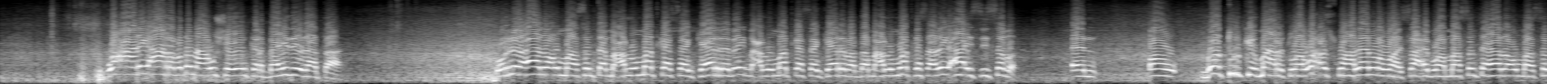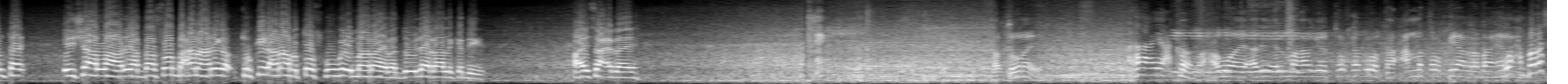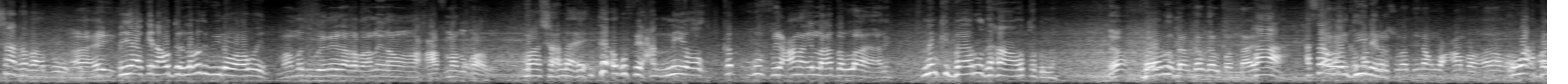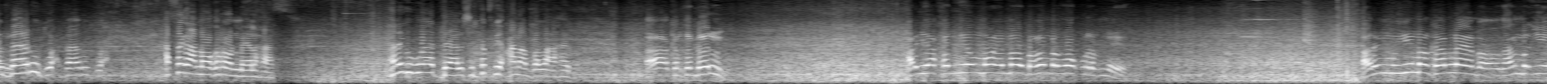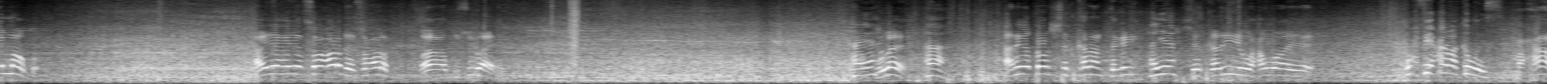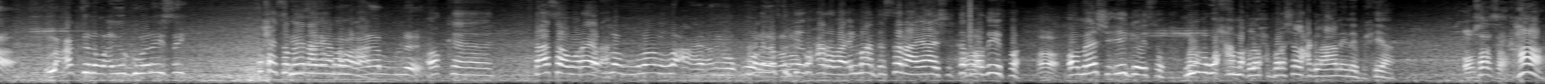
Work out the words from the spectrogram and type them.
Waxa aniga aan rabo dhan aan u sheegan kara baahideeda hataa. Warniyo aadaa u mahadsan tahay macluumaadkaasaan kaa rabay macluumaadkaasaan kaa rabay haddaa macluumaadkaas adiga aa isiisaba oo goa turkiya maaragta waa wax isku haleella waay saaxib waa maasantahay aadaa u maasan tahay insha allah adiga haddaan soo baxana aniga turkiga anaaba toos kuugu imaanayaba doo ilaah raalli ka dhigin ayo saaxib aye fartuunay. Waxawaaye adiga ilmahaaga turkaad u rabtaa canna turkiyaan rabaa inaan waxbarashaan rabaa abuu ahay ciyaalka inaan u diro labada wiilo waaweyn. Maamadi weyneydaan rabaa anna inaan caafimaad u qaado. Maasha allah intee ugu fiican niyoo ka ugu fiicana ilaa hadda la'ahay ani ninkii baaruud ahaa aan u tagno asagaa nooga roon meelahaas. Aniga waa daal shirkad fiicanaan balla ahayba aa kabtan baaruud noo mar waa ku rabnee arrin muhiiman kaan hal mar iyo imaawba haya haya soo orday soo orod waa ku haa aniga dhowr shirkadaan haye shirkadihii waxa waaye. Wax fiican waa ka weys. Maxaa? Lacagtina waa iga gubanaysay. Waxay samaynayaan ma ma lahayaa malaha lagu leeyahay. Okay taasaa wareer ah hubaan la ahay aniga ku aniga laftirkeyga waxaan rabaa ilmahan dirsanayaa shirkad Ah. nadiifa Ah. oo meesha ii geyso. Weliba waxaa maqlay waxbarasho lacag la'aan inay bixiyaan. Oo saasa haa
